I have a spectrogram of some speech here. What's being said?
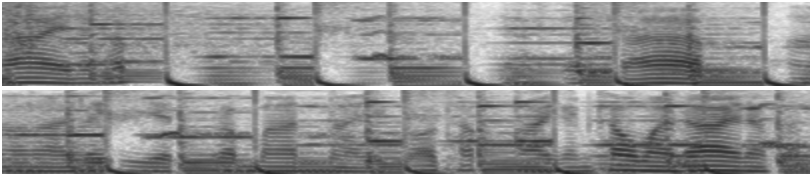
ได้นะครับอยากจะทราบรายละเอียดประมาณไหนก็ทักทายกันเข้ามาได้นะครับ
